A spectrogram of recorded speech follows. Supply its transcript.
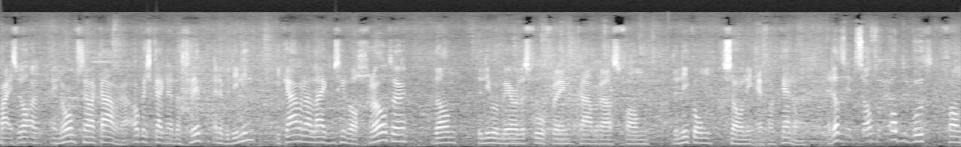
maar is wel een enorm snelle camera. Ook als je kijkt naar de grip en de bediening, die camera lijkt misschien wel groter dan de nieuwe mirrorless full frame camera's van de Nikon, Sony en van Canon. En dat is interessant, want op de boot van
